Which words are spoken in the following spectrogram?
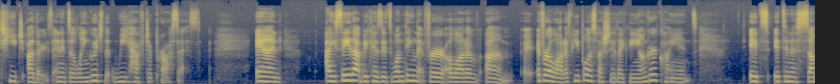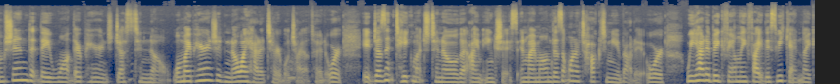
teach others and it's a language that we have to process. And I say that because it's one thing that for a lot of um for a lot of people especially like the younger clients it's it's an assumption that they want their parents just to know. Well, my parents should know I had a terrible childhood or it doesn't take much to know that I'm anxious and my mom doesn't want to talk to me about it or we had a big family fight this weekend. Like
